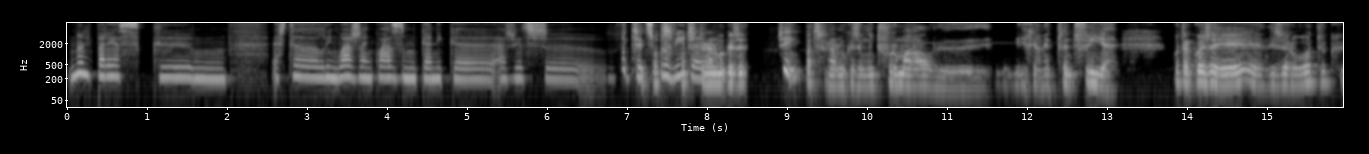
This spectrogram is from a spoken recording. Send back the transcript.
Não lhe parece que hum, esta linguagem quase mecânica às vezes uh, fica Sim, desprovida? Pode, pode se tornar uma coisa Sim, pode se tornar uma coisa muito formal eh, e realmente, portanto, fria. Outra coisa é dizer ao outro que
